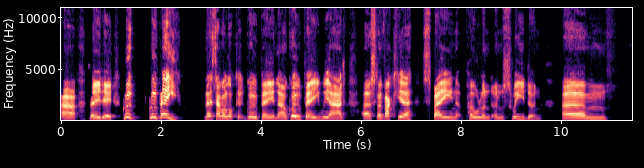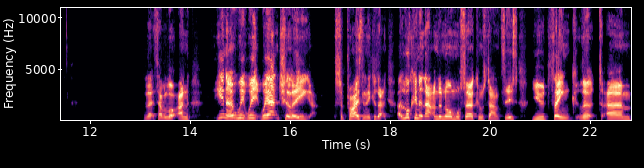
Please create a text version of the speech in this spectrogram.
yeah, they did. Group Group E. Let's have a look at Group E. Now, Group E, we had uh, Slovakia, Spain, Poland, and Sweden. Um, let's have a look. And, you know, we, we, we actually, surprisingly, because looking at that under normal circumstances, you'd think that um,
